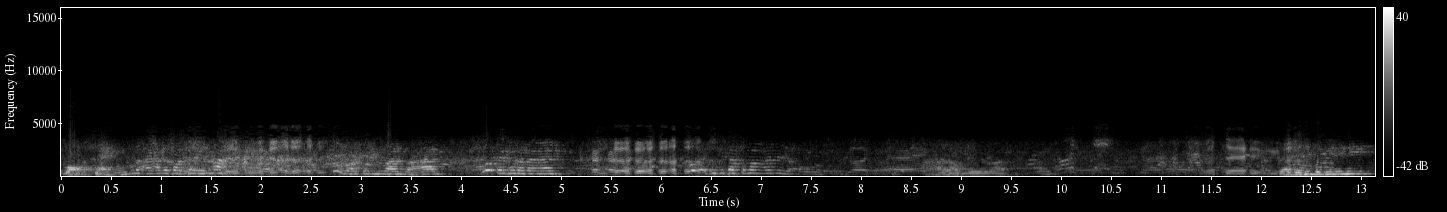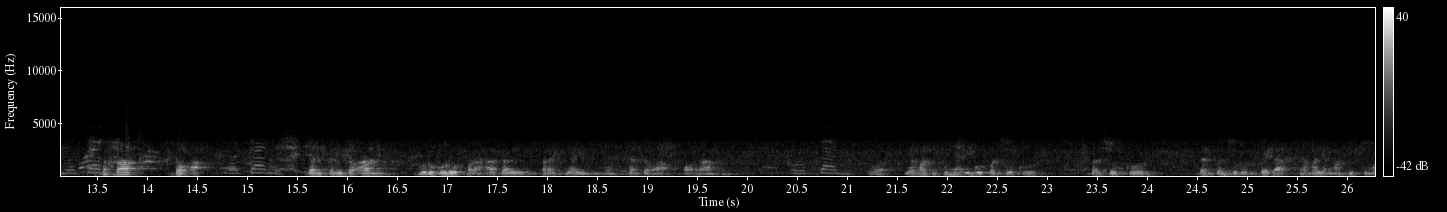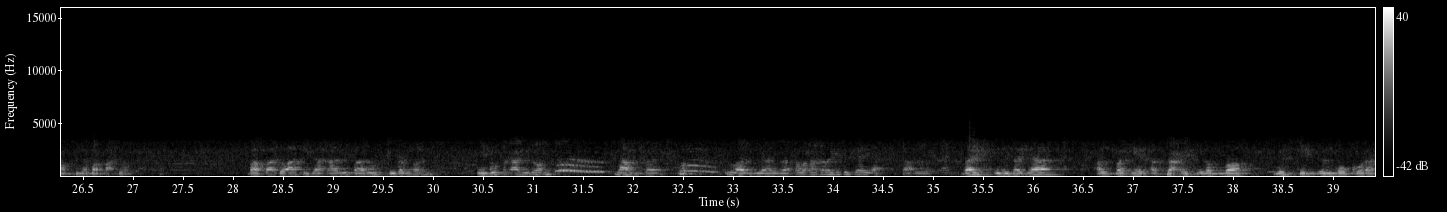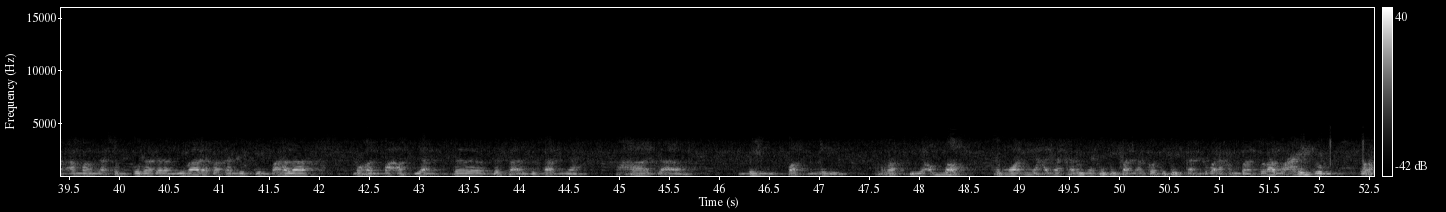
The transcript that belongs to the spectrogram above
Boceng udah ada boceng mah boceng manfaat boceng udah udah kita tenang aja ya Allah Alhamdulillah Goceng. Ya jadi begini nih sebab doa dan keridoan guru-guru para habaib, para kiai dan doa orang tua. Yang masih punya ibu bersyukur, bersyukur dan bersyukur. Beda sama yang masih cuma punya bapak doa. Bapak doa tiga kali baru didengar. Ibu sekali doang nyampe. Luar biasa. Kalau nggak salah gitu kayak Allah. Baik, ini saja Al-Fakir Al-Sa'id ilallah Miskin ilmu kurang amal nggak sempurna dalam ibadah Bahkan miskin pahala. Mohon maaf yang sebesar-besarnya. Hada bin fadli. Rabbi Allah. Semua ini hanya karunia titipan yang kau titipkan kepada hamba. Assalamualaikum warahmatullahi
